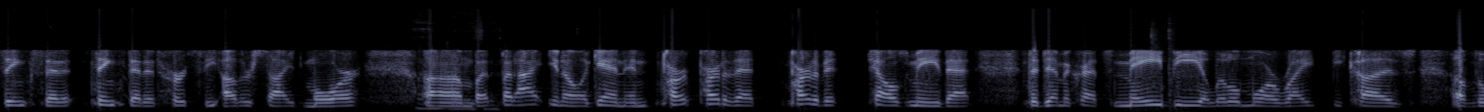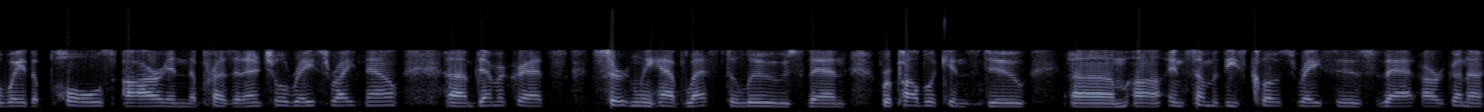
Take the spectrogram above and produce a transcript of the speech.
think that it, think that it hurts the other side more. Um, but but I, you know, again, and part part of that part of it tells me that the Democrats may be a little more right because of the way the polls are in the presidential race right now. Um, Democrats certainly have less to lose than Republicans do um, uh, in some of these close races that are going to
